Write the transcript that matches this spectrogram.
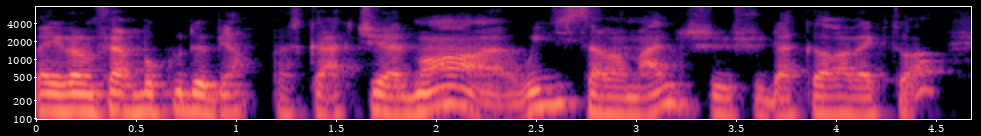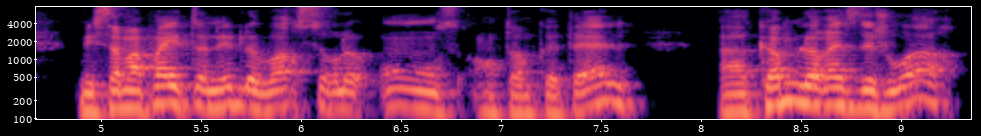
ben, il va me faire beaucoup de bien. Parce qu'actuellement, euh, oui, ça va mal, je, je suis d'accord avec toi, mais ça ne m'a pas étonné de le voir sur le 11 en tant que tel. Euh, comme le reste des joueurs,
